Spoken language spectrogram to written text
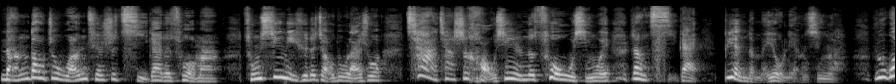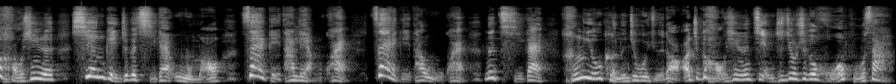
难道这完全是乞丐的错吗？从心理学的角度来说，恰恰是好心人的错误行为让乞丐变得没有良心了。如果好心人先给这个乞丐五毛，再给他两块。再给他五块，那乞丐很有可能就会觉得啊，这个好心人简直就是个活菩萨。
